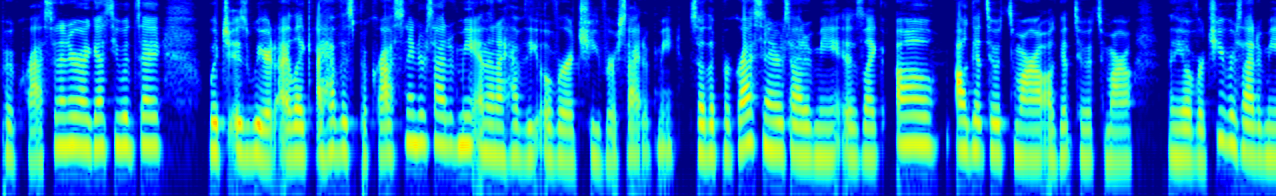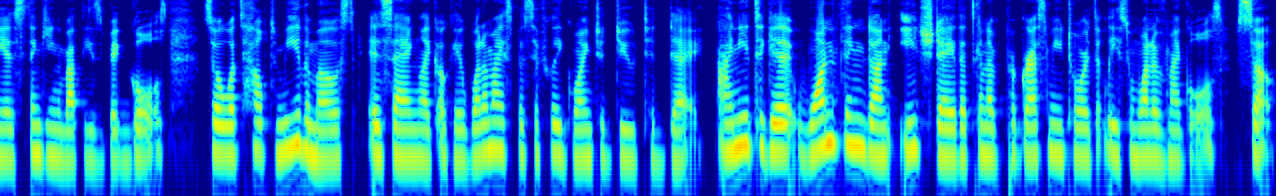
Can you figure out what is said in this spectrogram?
procrastinator, I guess you would say, which is weird. I like, I have this procrastinator side of me and then I have the overachiever side of me. So the procrastinator side of me is like, oh, I'll get to it tomorrow. I'll get to it tomorrow. And the overachiever side of me is thinking about these big goals. So, what's helped me the most is saying, like, okay, what am I specifically going to do today? I need to get one thing done each day that's going to progress me towards at least one of my goals. So,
